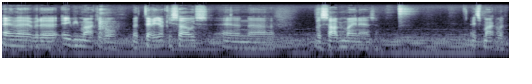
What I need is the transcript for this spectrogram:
En we hebben de ebi maki roll. Met teriyaki saus en een eh, wasabi mayonaise. Eet smakelijk.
